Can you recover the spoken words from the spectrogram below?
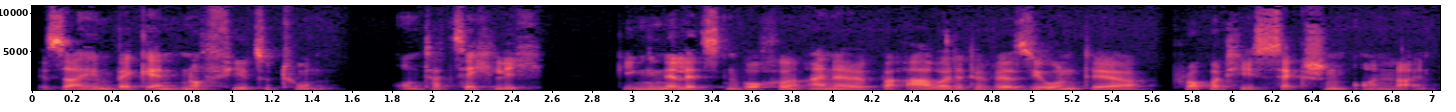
Es sei im Backend noch viel zu tun und tatsächlich ging in der letzten Woche eine bearbeitete Version der Properties Section online.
